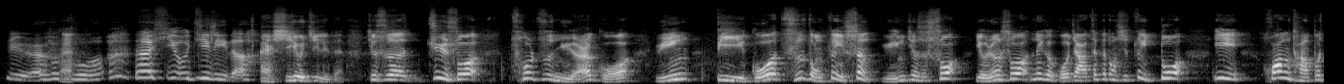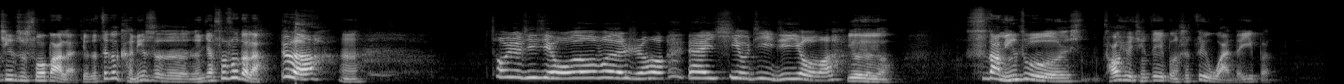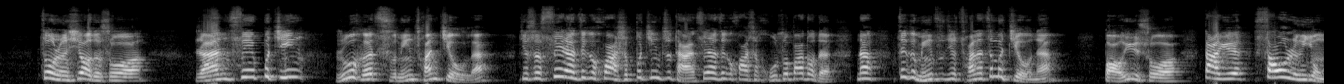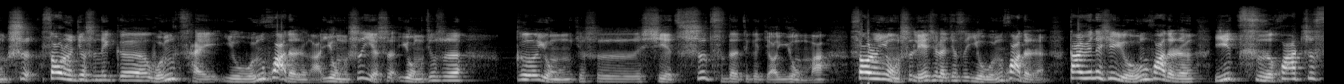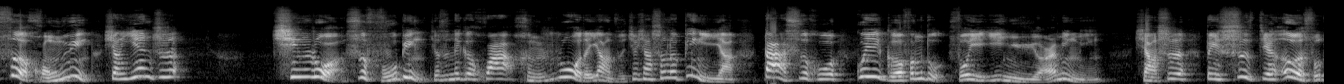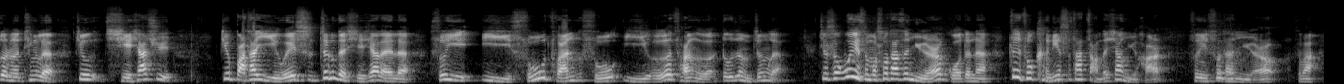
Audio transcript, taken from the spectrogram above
女儿国，那《西游记》里的，哎，《西游记》里的，就是据说出自女儿国。云彼国此种最盛，云就是说，有人说那个国家这个东西最多，一荒唐不经之说罢了，就是这个肯定是人家说说的了。对了，嗯。曹雪芹写《红楼梦》的时候，哎，《西游记》已经有了。有有有，四大名著，曹雪芹这一本是最晚的一本。众人笑着说：“然虽不精，如何此名传久了？就是虽然这个话是不经之谈，虽然这个话是胡说八道的，那这个名字就传了这么久呢？”宝玉说：“大约骚人勇士，骚人就是那个文采有文化的人啊，勇士也是勇，就是。”歌咏就是写诗词的这个叫咏嘛，骚人勇士连起来就是有文化的人。大约那些有文化的人，以此花之色红晕，像胭脂，轻弱似浮病，就是那个花很弱的样子，就像生了病一样。大似乎闺阁风度，所以以女儿命名。想是被世间恶俗的人听了，就写下去，就把他以为是真的写下来了，所以以俗传俗，以讹传讹，都认真了。就是为什么说她是女儿国的呢？最初肯定是她长得像女孩，所以说她女儿是吧？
